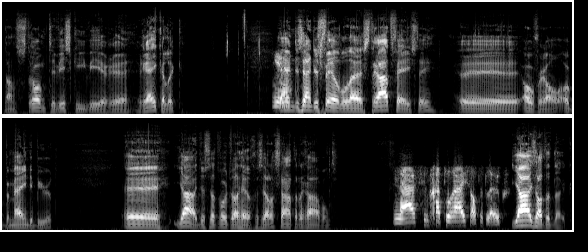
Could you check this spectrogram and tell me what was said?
Dan stroomt de whisky weer eh, rijkelijk. Ja. En er zijn dus veel eh, straatfeesten. overal, ook bij mij in de buurt. Ja, dus dat wordt wel heel gezellig zaterdagavond. Nou, Simchat Torah is altijd leuk. Ja, is altijd leuk.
